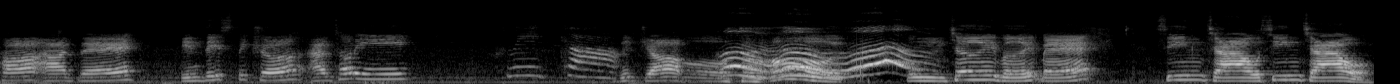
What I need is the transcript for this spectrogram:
car are there in this picture? Anthony, queen car good job. oh, Oh, cùng chơi với bé. Xin chào, xin chào.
